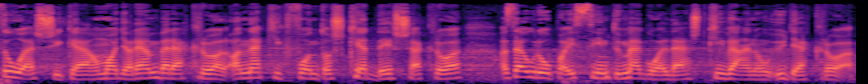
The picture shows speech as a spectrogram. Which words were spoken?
szó esik-e a magyar emberekről, a nekik fontos kérdésekről, az európai szintű megoldást kívánó ügyekről.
